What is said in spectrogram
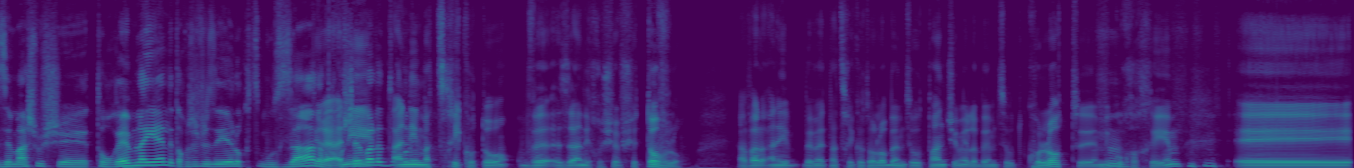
זה משהו שתורם לילד? אתה חושב שזה יהיה לו קצת מוזר? תראה, אתה חושב אני, על הדברים? אני מצחיק אותו, וזה אני חושב שטוב לו. אבל אני באמת מצחיק אותו לא באמצעות פאנצ'ים, אלא באמצעות קולות אה, מגוחכים. אה,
